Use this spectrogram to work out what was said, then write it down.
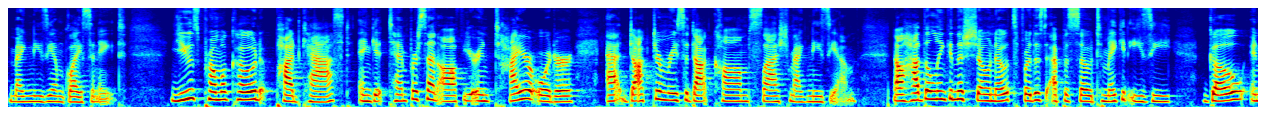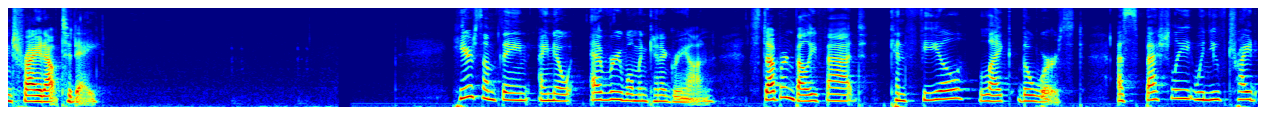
magnesium glycinate. Use promo code podcast and get 10% off your entire order at drmariza.com slash magnesium. Now I'll have the link in the show notes for this episode to make it easy. Go and try it out today. Here's something I know every woman can agree on. Stubborn belly fat can feel like the worst, especially when you've tried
